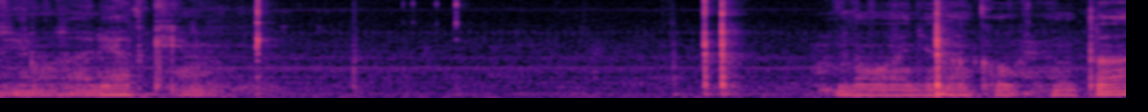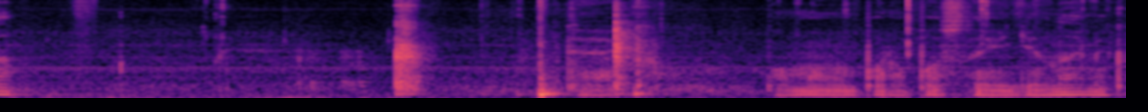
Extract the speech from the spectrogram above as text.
Разъем зарядки. Два одинаковых винта. Так по-моему пора поставить динамик.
